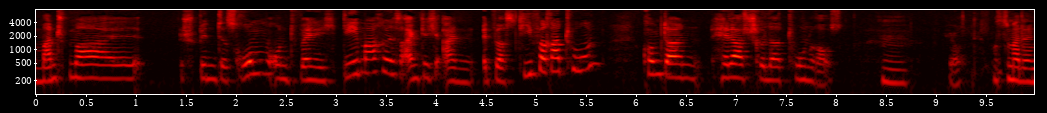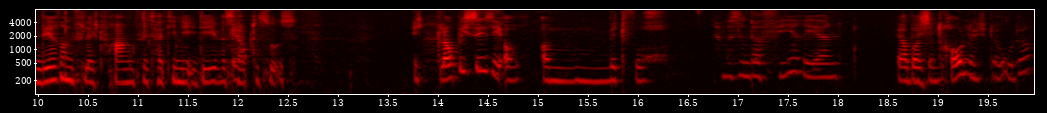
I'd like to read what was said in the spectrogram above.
manchmal spinnt es rum und wenn ich G mache, ist eigentlich ein etwas tieferer Ton, kommt dann heller, schriller Ton raus. Hm. Ja. Musst du mal deine Lehrerin vielleicht fragen, vielleicht hat die eine Idee, weshalb Ja. das so ist. Ich glaube, ich sehe sie auch am Mittwoch. Wir sind doch Ferien. Ja, aber es sind Rauhnächte, oder?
